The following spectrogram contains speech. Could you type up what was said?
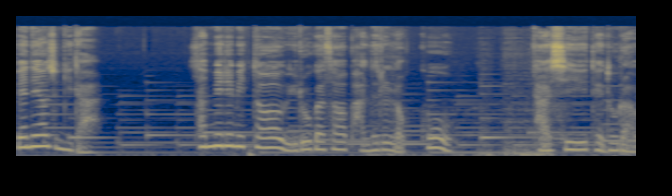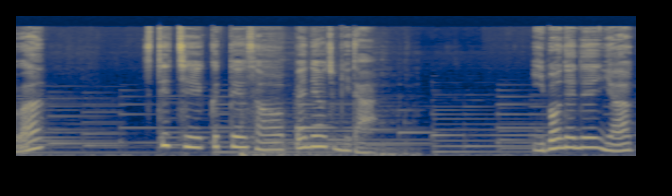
빼내어 줍니다. 3mm 위로 가서 바늘을 넣고 다시 되돌아와 스티치 끝에서 빼내어 줍니다. 이번에는 약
